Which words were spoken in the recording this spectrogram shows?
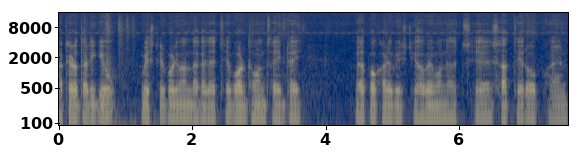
আঠেরো তারিখেও বৃষ্টির পরিমাণ দেখা যাচ্ছে। বর্ধমান সাইডটাই ব্যাপক হারে বৃষ্টি হবে মনে হচ্ছে সতেরো পয়েন্ট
